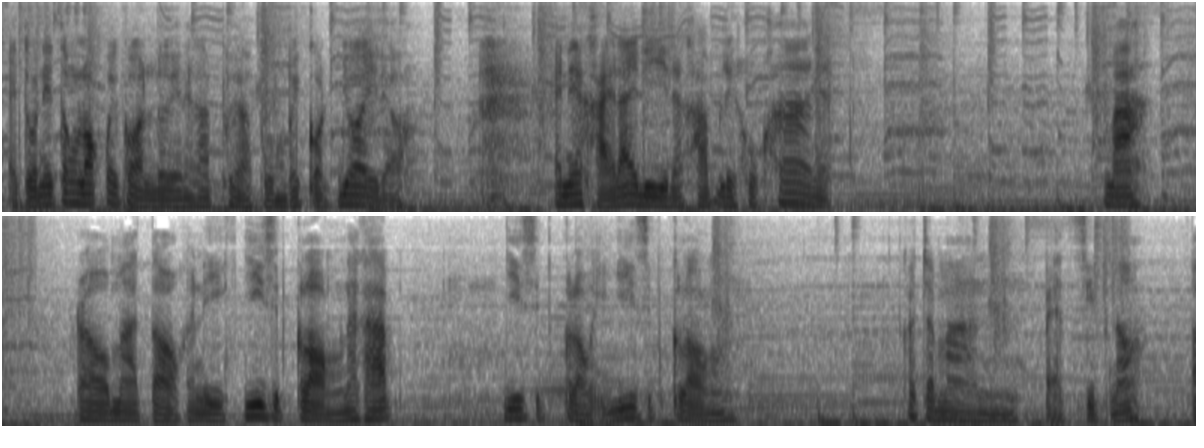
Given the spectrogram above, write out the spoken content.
ไอตัวนี้ต้องล็อกไปก่อนเลยนะครับ เผื่อผมไปกดย่อยเดี๋ยวอันนี้ขายได้ดีนะครับเลทหกห้าเนี่ย มา เรามาต่อกันอีก 20 กล่องนะครับ 20 กล่องอีก 20 กล่อง ก็จะมาณ80 เนาะไป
